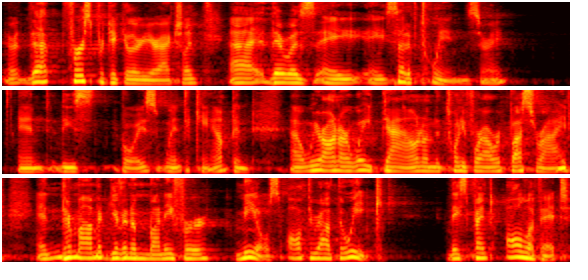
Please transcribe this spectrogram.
that first particular year, actually, uh, there was a, a set of twins, right? And these boys went to camp, and uh, we were on our way down on the 24 hour bus ride, and their mom had given them money for meals all throughout the week. They spent all of it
